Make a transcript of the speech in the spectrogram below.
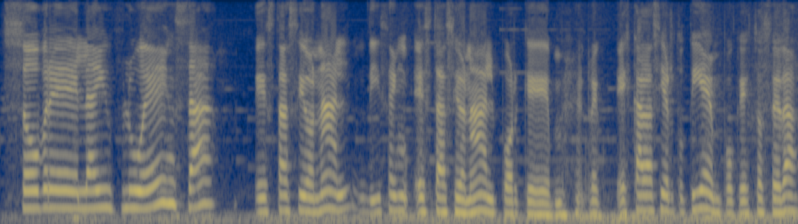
Sobre la influenza estacional, dicen estacional porque es cada cierto tiempo que esto se da.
